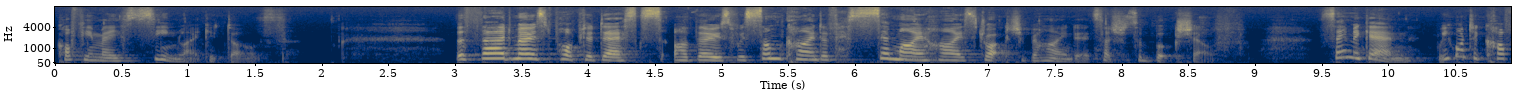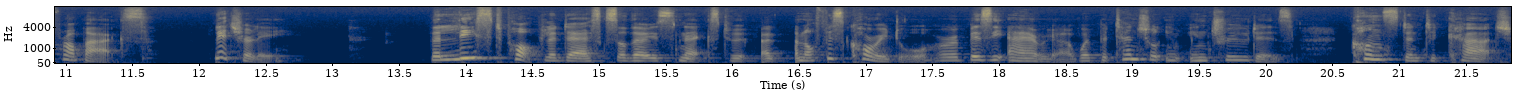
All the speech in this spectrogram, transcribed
Coffee may seem like it does. The third most popular desks are those with some kind of semi high structure behind it, such as a bookshelf. Same again, we want to cover our backs, literally, the least popular desks are those next to a, an office corridor or a busy area where potential in intruders constantly catch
